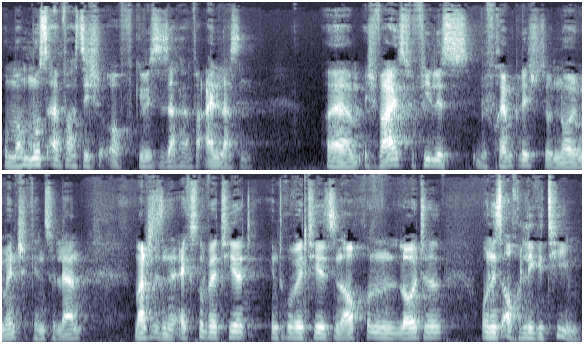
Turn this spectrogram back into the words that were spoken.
Und man muss einfach sich auf gewisse Sachen einfach einlassen. Ähm, ich weiß, für viele ist es befremdlich, so neue Menschen kennenzulernen. Manche sind extrovertiert, introvertiert sind auch Leute und ist auch legitim.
